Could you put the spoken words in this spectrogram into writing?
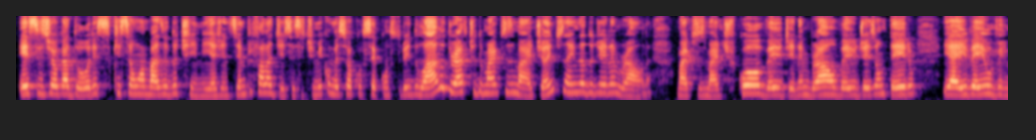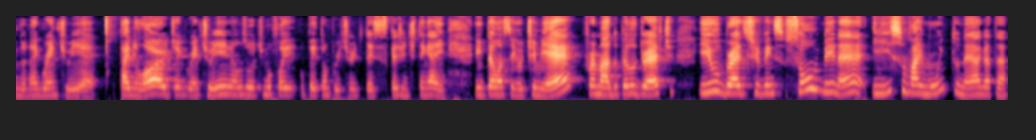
esses jogadores que são a base do time. E a gente sempre fala disso. Esse time começou a ser construído lá no draft do Marcus Smart, antes ainda do Jalen Brown. Né? Marcus Smart ficou, veio Jalen Brown, veio Jason Taylor, E aí veio vindo, né? Grant é, Time Lord, Grant Williams, o último foi o Peyton Pritchard, desses que a gente tem aí. Então, assim, o time é formado pelo draft e o Brad Stevens soube, né? E isso vai muito, né, Agatha,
